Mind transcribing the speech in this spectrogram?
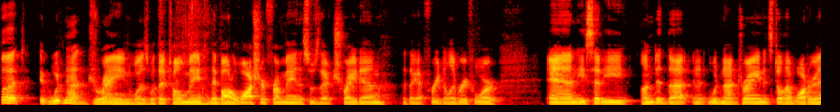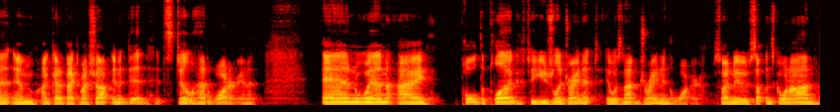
But it would not drain was what they told me. They bought a washer from me. And this was their trade-in that they got free delivery for. And he said he undid that and it would not drain. It still had water in it and i got it back to my shop and it did. It still had water in it. And when i pulled the plug to usually drain it it was not draining the water. So i knew something's going on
